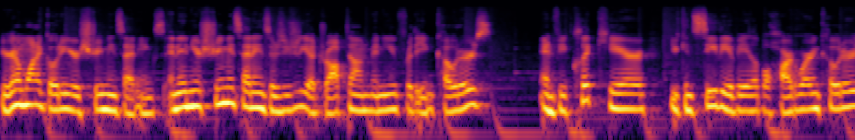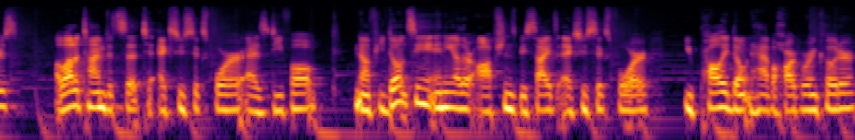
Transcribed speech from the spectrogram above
you're gonna wanna go to your streaming settings. And in your streaming settings, there's usually a drop-down menu for the encoders. And if you click here, you can see the available hardware encoders. A lot of times it's set to X264 as default. Now, if you don't see any other options besides X264, you probably don't have a hardware encoder,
